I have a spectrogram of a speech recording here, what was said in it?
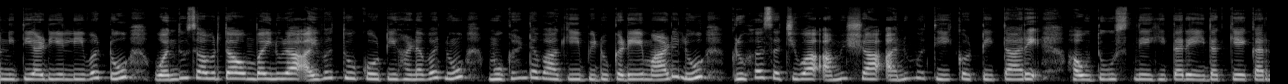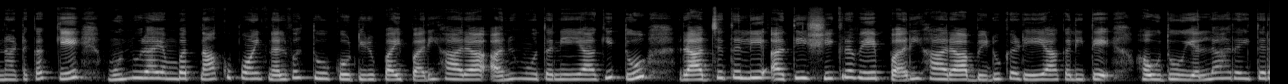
ನಿಧಿಯಡಿಯಲ್ಲಿ ಒಟ್ಟು ಒಂದು ಸಾವಿರದ ಒಂಬೈನೂರ ಐವತ್ತು ಕೋಟಿ ಹಣವನ್ನು ಮುಖಂಡವಾಗಿ ಬಿಡುಗಡೆ ಮಾಡಲು ಗೃಹ ಸಚಿವ ಅಮಿತ್ ಶಾ ಅನುಮತಿ ಕೊಟ್ಟಿದ್ದಾರೆ. ಹೌದು, ಸ್ನೇಹಿತರೆ, ಇದಕ್ಕೆ ಕರ್ನಾಟಕಕ್ಕೆ ಮುನ್ನೂರ ಎಂಬತ್ನಾಲ್ಕು ಪಾಯಿಂಟ್ ನಲವತ್ತು ಕೋಟಿ ರೂಪಾಯಿ ಪರಿಹಾರ ಅನುಮೋದನೆಯಾಗಿದ್ದು, ರಾಜ್ಯದಲ್ಲಿ ಅತಿ ಶೀಘ್ರವೇ ಪರಿಹಾರ ಬಿಡುಗಡೆಯಾಗಲಿದೆ. ಹೌದು, ಎಲ್ಲ ರೈತರ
